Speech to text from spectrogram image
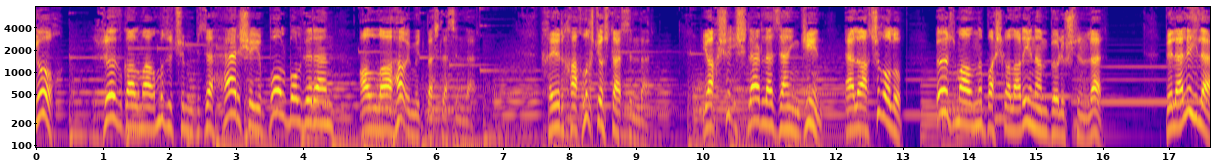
yox, zövq almağımız üçün bizə hər şeyi bol-bol verən Allaha ümid bəsləsinlər. Xeyrxahlıq göstərsinlər. Yaxşı işlərlə zəngin, əli açıq olub, öz malını başqaları ilə bölüşsünlər. Beləliklə,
